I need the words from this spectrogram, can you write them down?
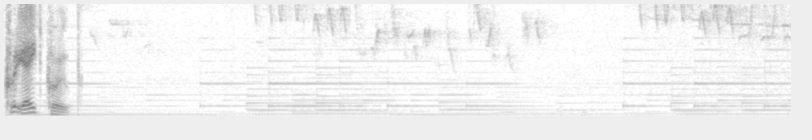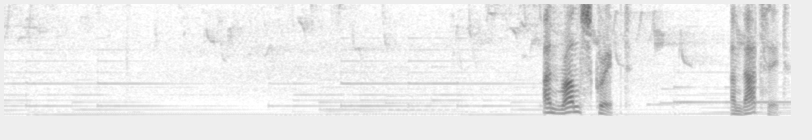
Create group. And run script. And that's it.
